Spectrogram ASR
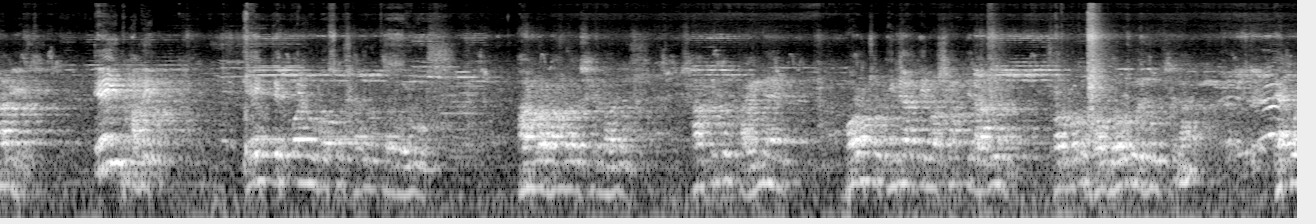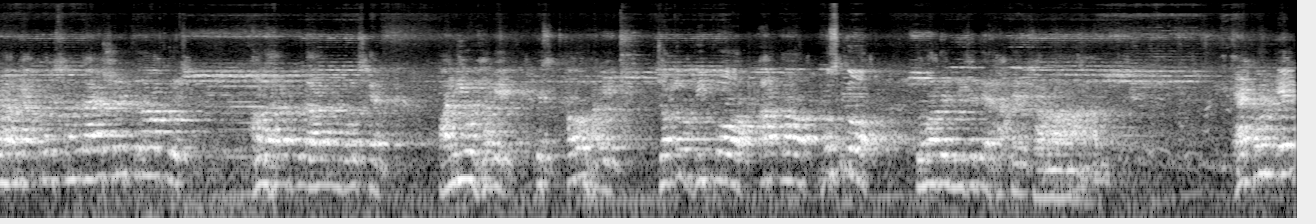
নামিয়েছি। এইভাবে এই তেপ্পান্ন বছর স্বাধীনতার মানুষ আমরা বাংলাদেশের মানুষ, শান্তি তো পাই নাই, বরঞ্চ দিনের দিন অশান্তির আগুন সর্বত ভগ্ন করে চলছে না? এখন আমি আপনাদের সঙ্গে আয়াসনে তেলাওয়াত করেছি। আল্লাহ রাব্বুল আলামিন বলছেন, পানীয়ভাবে, স্থলভাবে যত বিপদ, আপদ মুসিবত তোমাদের নিজেদের হাতের কামান এখন এর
